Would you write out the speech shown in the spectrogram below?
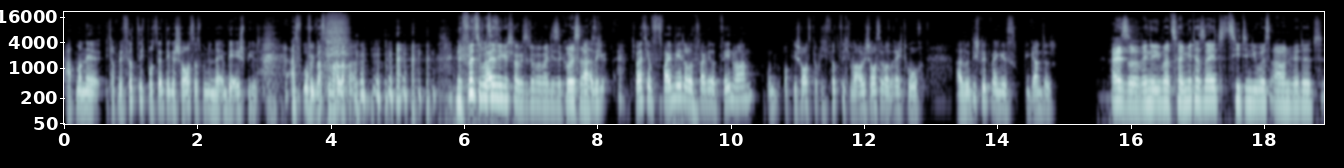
hat man eine, ich glaube, eine 40-prozentige Chance, dass man in der NBA spielt. Als Profi-Basketballer. Eine 40-prozentige Chance, nur weil man diese Größe hat. also ich, ich weiß nicht, ob es 2 Meter oder 2 Meter 10 waren und ob die Chance wirklich 40 war, aber die Chance war recht hoch. Also die Schnittmenge ist gigantisch. Also, wenn ihr über zwei Meter seid, zieht in die USA und werdet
